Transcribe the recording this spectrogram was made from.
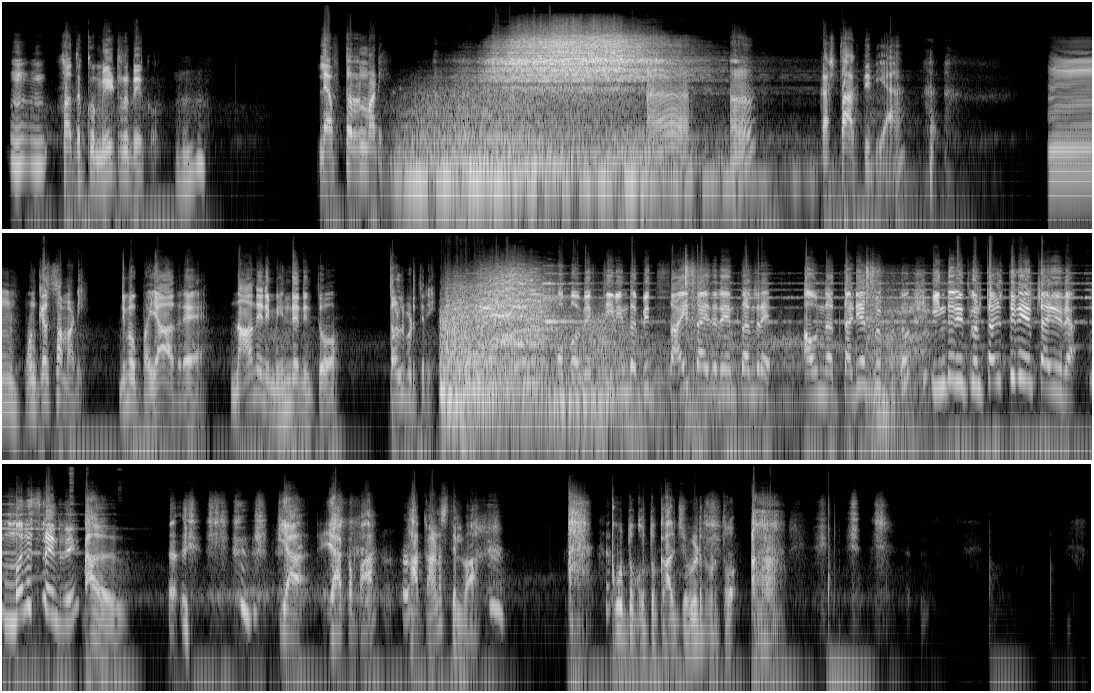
ಹ್ಮ್, ಹ್ಮ್, ಅದಕ್ಕೂ ಮೀಟರ್ ಬೇಕು. ಲೆಫ್ಟ್ ಟರ್ನ್ ಮಾಡಿ? ಕಷ್ಟ ಆಗ್ತಿದ್ಯಾ? ಹ್ಮ್ ಒಂದ್ ಕೆಲಸ ಮಾಡಿ. ನಿಮಗ್ ಭಯ ಆದ್ರೆ ನಾನೇ ನಿಮ್ ಹಿಂದೆ ನಿಂತು ತಳ್ಬಿಡ್ತೀನಿ. ಒಬ್ಬ ವ್ಯಕ್ತಿ ಇಲ್ಲಿಂದ ಬಿದ್ದು ಸಾಯ್ತಾ ಇದ್ದಾನೆ ಅಂತಂದ್ರೆ ಅವನ್ನ ತಡೆಯದ್ ಬಿಟ್ಬಿಟ್ಟು ಹಿಂದೆ ನಿಂತ್ಕೊಂಡು ತಳ್ತೀನಿ ಅಂತ ಇದ್ದೀರಾ? ಮನಸ್ಸೇನ್ರಿ. ಯಾ ಯಾಕಪ್ಪ? ಹಾ ಕಾಣಿಸ್ತಿಲ್ವಾ? ಕೂತು ಕೂತು ಕಾಲ್ ಜವಿಡ್ದ್ಬಿಡ್ತು.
